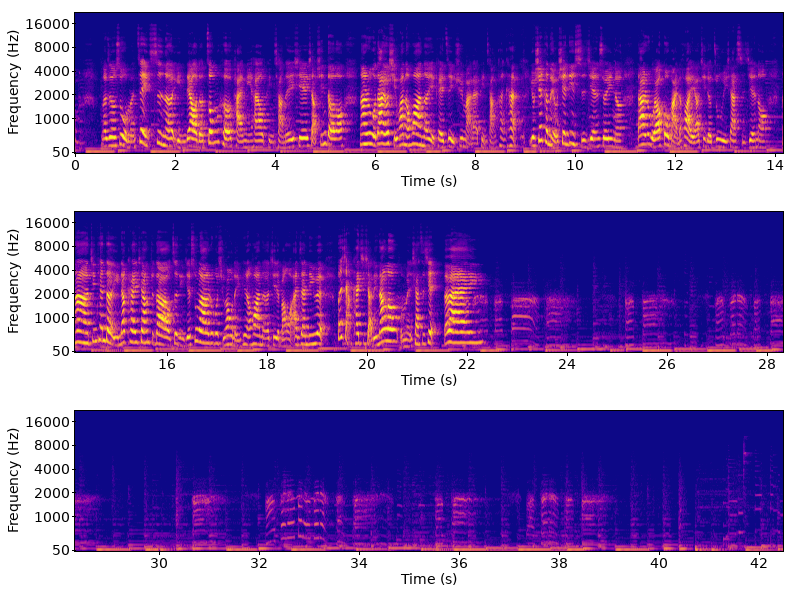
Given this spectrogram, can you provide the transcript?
那这就是我们这一次呢饮料的综合排名，还有品尝的一些小心得喽。那如果大家有喜欢的话呢，也可以自己去买来品尝看看。有些可能有限定时间，所以呢，大家如果要购买的话，也要记得注意一下时间哦。那今天的饮料开箱就到这里结束啦。如果喜欢我的影片的话呢，记得帮我按赞、订阅、分享、开启小铃铛喽。我们下次见，拜拜。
